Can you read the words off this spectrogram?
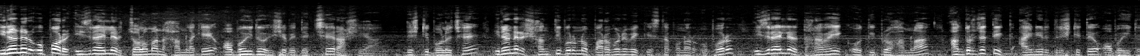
ইরানের উপর ইসরায়েলের চলমান হামলাকে অবৈধ হিসেবে দেখছে রাশিয়া। দেশটি বলেছে ইরানের শান্তিপূর্ণ পারমাণবিক স্থাপনার উপর ইসরায়েলের ধারাবাহিক ও তীব্র হামলা আন্তর্জাতিক আইনের দৃষ্টিতে অবৈধ।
